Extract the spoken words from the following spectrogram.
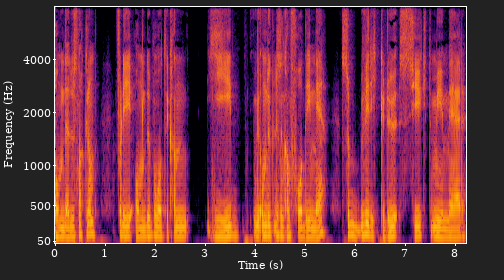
om det du snakker om. Fordi om du på en måte kan gi Om du liksom kan få de med, så virker du sykt mye mer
